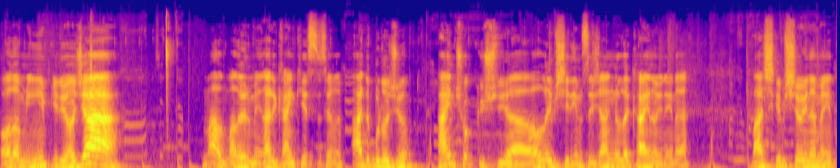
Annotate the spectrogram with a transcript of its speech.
Oğlum inip gidiyor hoca. Mal mal ölmeyin. Hadi Kayn kesti seni. Hadi brocuğum. Kayn çok güçlü ya. Vallahi bir şey diyeyim size? Jungle'da Kayn oynayın ha. Başka bir şey oynamayın.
